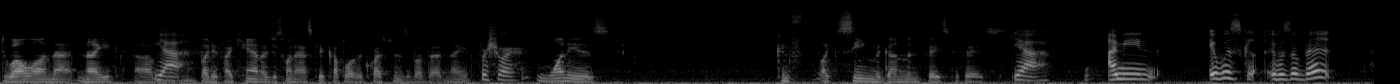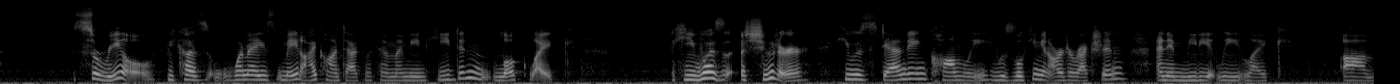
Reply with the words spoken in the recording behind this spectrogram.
dwell on that night. Um, yeah. But if I can, I just want to ask you a couple other questions about that night. For sure. One is, like seeing the gunman face to face. Yeah, I mean, it was it was a bit surreal because when I made eye contact with him, I mean, he didn't look like he was a shooter. He was standing calmly. He was looking in our direction, and immediately, like, um,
